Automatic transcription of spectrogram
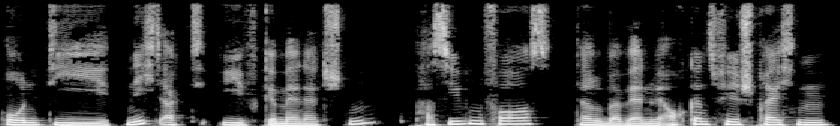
und die nicht aktiv gemanagten passiven Fonds, darüber werden wir auch ganz viel sprechen.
